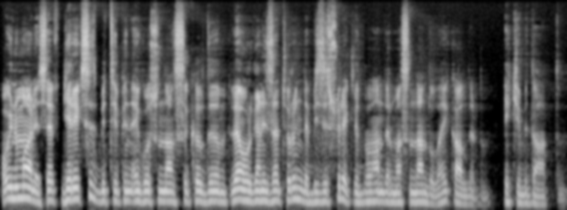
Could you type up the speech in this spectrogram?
Oyunu maalesef gereksiz bir tipin egosundan sıkıldığım ve organizatörün de bizi sürekli dolandırmasından dolayı kaldırdım. Ekibi dağıttım.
